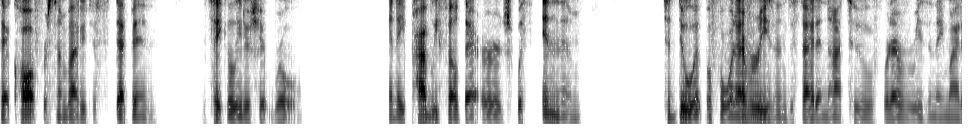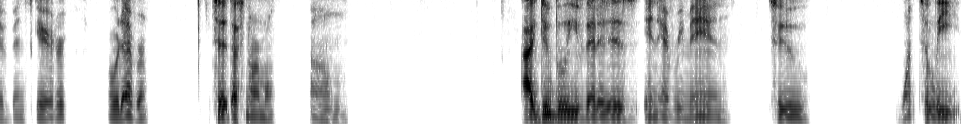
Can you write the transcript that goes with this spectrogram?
that called for somebody to step in and take a leadership role. And they probably felt that urge within them to do it, but for whatever reason decided not to, for whatever reason they might have been scared or or whatever. To that's normal. Um I do believe that it is in every man to want to lead.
